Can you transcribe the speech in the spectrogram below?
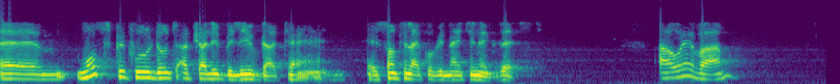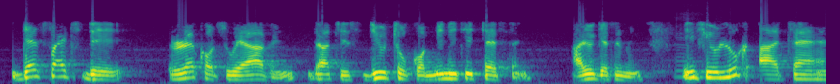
um, most people don't actually believe that uh, something like COVID 19 exists. However, despite the records we're having, that is due to community testing, are you getting me? If you look at uh,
